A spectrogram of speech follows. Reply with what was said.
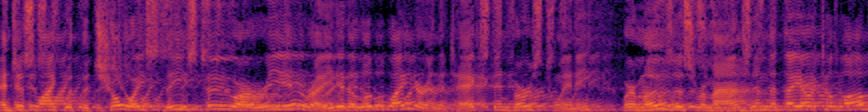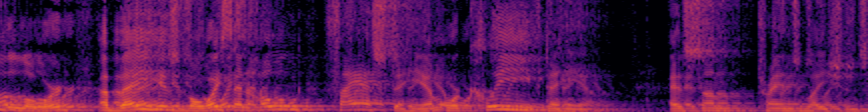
And just like with the choice, these two are reiterated a little later in the text in verse 20, where Moses reminds them that they are to love the Lord, obey his voice, and hold fast to him or cleave to him, as some translations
